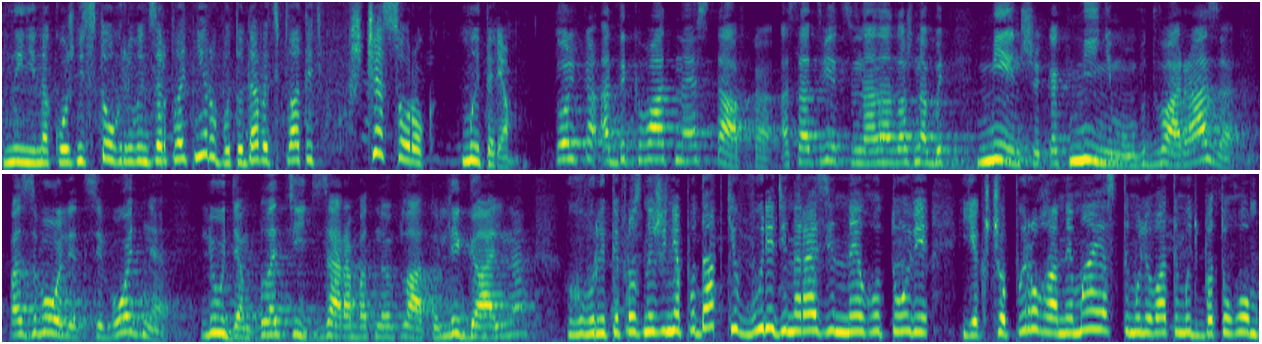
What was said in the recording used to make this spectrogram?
Нині на кожні 100 гривень зарплатні роботодавець платить ще 40 митарям. Только адекватная ставка, а соответственно она должна быть меньше, как минимум в два раза, позволит сегодня людям платить заработную плату легально, Говорити про зниження податків в уряді наразі не готові. Якщо пирога немає, стимулюватимуть батогом.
